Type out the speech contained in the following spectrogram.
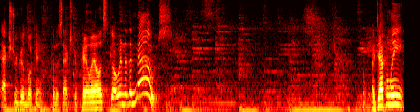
Extra good looking for this extra pale ale. Let's go into the nose. I definitely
